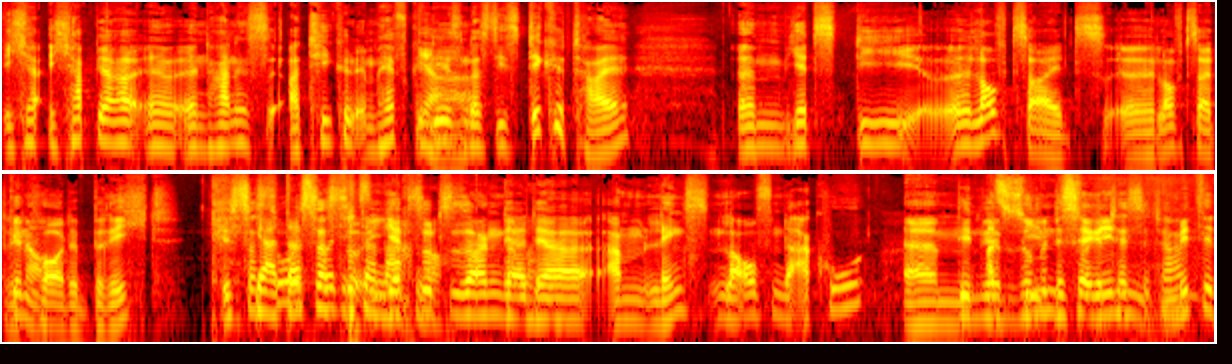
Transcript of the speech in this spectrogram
ich ich habe ja äh, in Hannes Artikel im Heft gelesen, ja. dass dieses dicke Teil ähm, jetzt die äh, Laufzeit, äh, Laufzeitrekorde genau. bricht. Ist das ja, so? Das ist das so jetzt sozusagen der, der am längsten laufende Akku, ähm, den wir also bisher getestet haben? Mittel,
